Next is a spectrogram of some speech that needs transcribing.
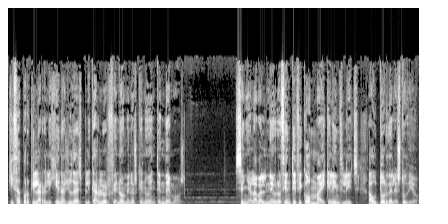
quizá porque la religión ayuda a explicar los fenómenos que no entendemos. Señalaba el neurocientífico Michael Inzlich, autor del estudio.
